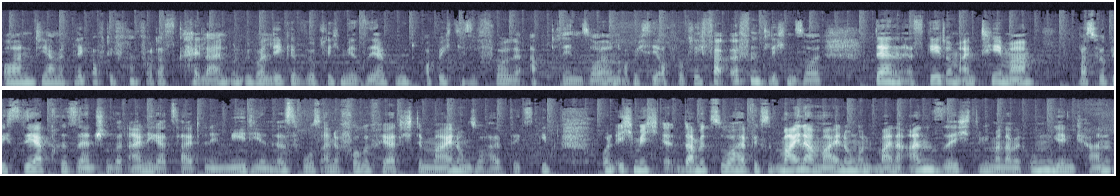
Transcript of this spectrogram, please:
und ja, mit Blick auf die Frankfurter Skyline und überlege wirklich mir sehr gut, ob ich diese Folge abdrehen soll und ob ich sie auch wirklich veröffentlichen soll. Denn es geht um ein Thema, was wirklich sehr präsent schon seit einiger Zeit in den Medien ist, wo es eine vorgefertigte Meinung so halbwegs gibt und ich mich äh, damit so halbwegs mit meiner Meinung und meiner Ansicht, wie man damit umgehen kann,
